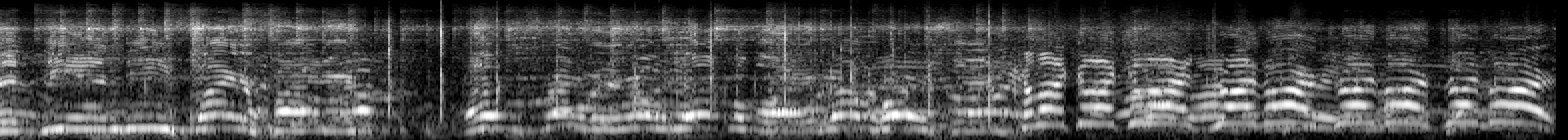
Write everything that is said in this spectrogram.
the DND firefighter, out in front of their own local boy, Rob Morrison. Come on, come on, come on! Drive hard, drive hard, drive hard!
